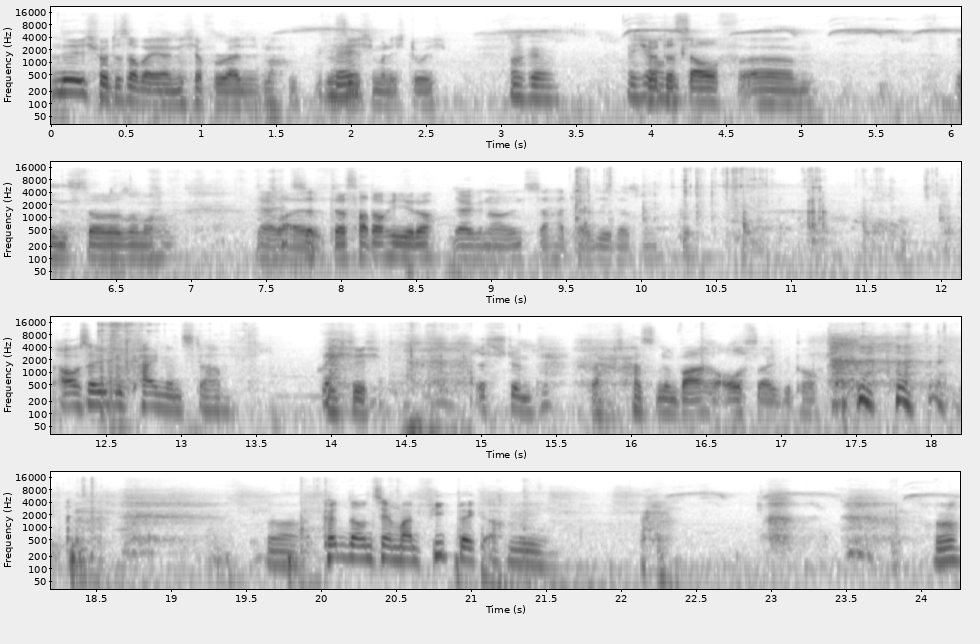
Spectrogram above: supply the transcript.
Nee, ich würde das aber eher nicht auf Reddit machen. Das Nee. sehe ich immer nicht durch. Okay. Ich auch würde das auf ähm, Insta oder so machen. Ja, Weil Insta, das hat auch jeder. ja genau, Insta hat halt jeder so. Außer die, die keinen Insta haben. Richtig. Das stimmt. Damit hast du eine wahre Aussage getroffen. Ja. Könnten uns ja mal ein Feedback. Ach nee. Ja,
